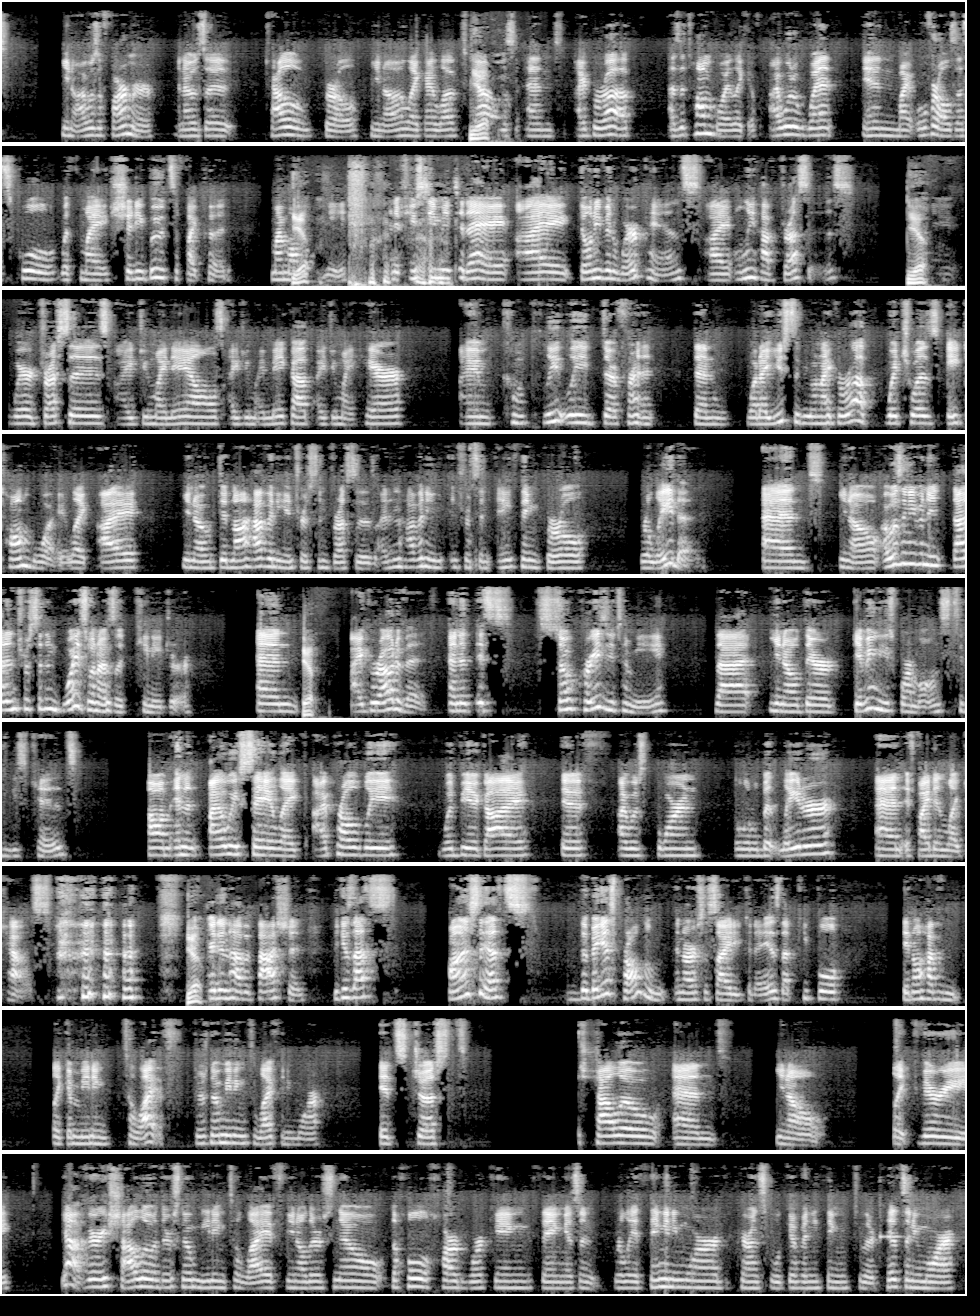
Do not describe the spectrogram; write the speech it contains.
you know, I was a farmer and I was a cow girl. You know, like I loved cows, yeah. and I grew up as a tomboy. Like if I would have went in my overalls at school with my shitty boots if I could. My mom yep. me. And if you see me today, I don't even wear pants. I only have dresses. Yeah wear dresses, I do my nails, I do my makeup, I do my hair. I am completely different than what I used to be when I grew up, which was a tomboy. Like I, you know, did not have any interest in dresses. I didn't have any interest in anything girl related. And, you know, I wasn't even that interested in boys when I was a teenager. And yep. I grew out of it. And it, it's so crazy to me that, you know, they're giving these hormones to these kids um, and I always say, like, I probably would be a guy if I was born a little bit later and if I didn't like cows. yeah. I didn't have a passion. Because that's honestly, that's the biggest problem in our society today is that people, they don't have like a meaning to life. There's no meaning to life anymore. It's just shallow and, you know, like very yeah, very shallow and there's no meaning to life. You know, there's no, the whole hardworking thing isn't really a thing anymore. The parents will give anything to their kids anymore.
